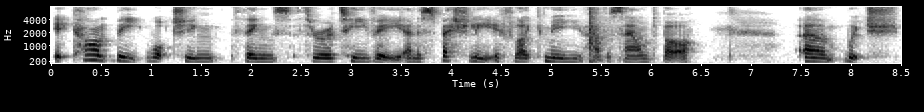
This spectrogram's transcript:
it can't beat watching things through a TV, and especially if, like me, you have a sound bar, um, which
